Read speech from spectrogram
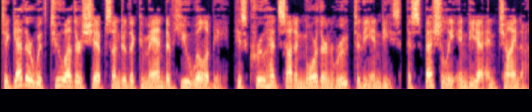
Together with two other ships under the command of Hugh Willoughby, his crew had sought a northern route to the Indies, especially India and China.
